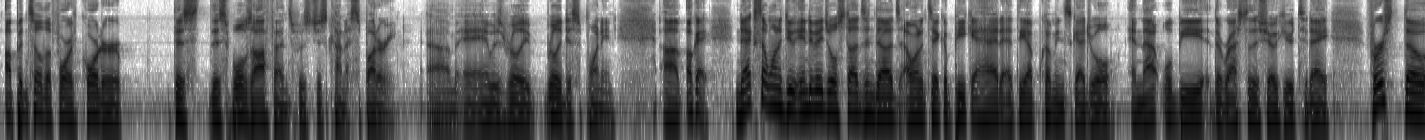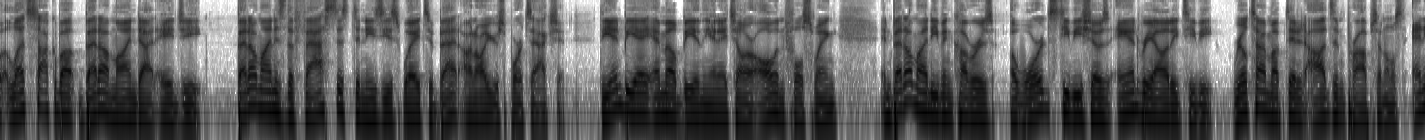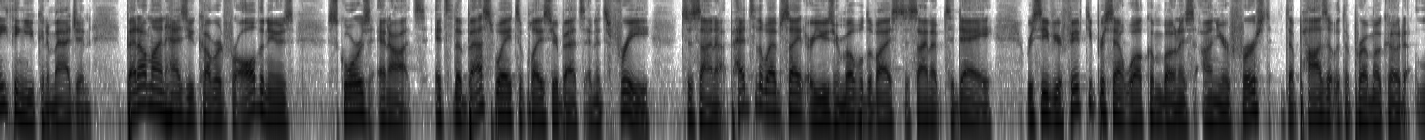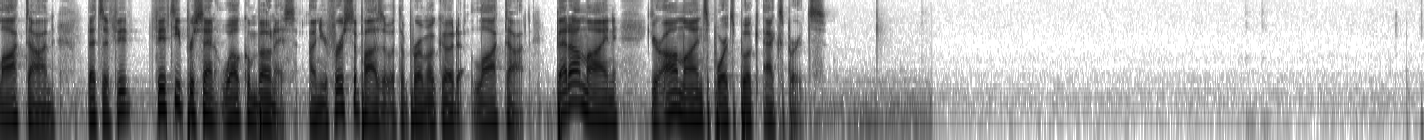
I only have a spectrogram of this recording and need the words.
up until the fourth quarter, this this Wolves offense was just kind of sputtering. Um, and it was really, really disappointing. Um, okay, next I want to do individual studs and duds. I want to take a peek ahead at the upcoming schedule, and that will be the rest of the show here today. First, though, let's talk about betonline.ag. BetOnline is the fastest and easiest way to bet on all your sports action. The NBA, MLB, and the NHL are all in full swing, and BetOnline even covers awards, TV shows, and reality TV. Real time updated odds and props on almost anything you can imagine. BetOnline has you covered for all the news, scores, and odds. It's the best way to place your bets, and it's free to sign up. Head to the website or use your mobile device to sign up today. Receive your 50% welcome bonus on your first deposit with the promo code LOCKED ON. That's a 50% welcome bonus on your first deposit with the promo code LOCKED ON. Bet online, your online sportsbook experts.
